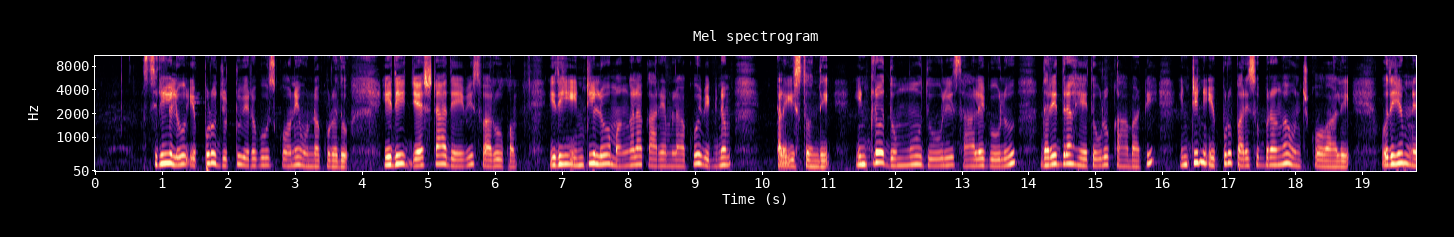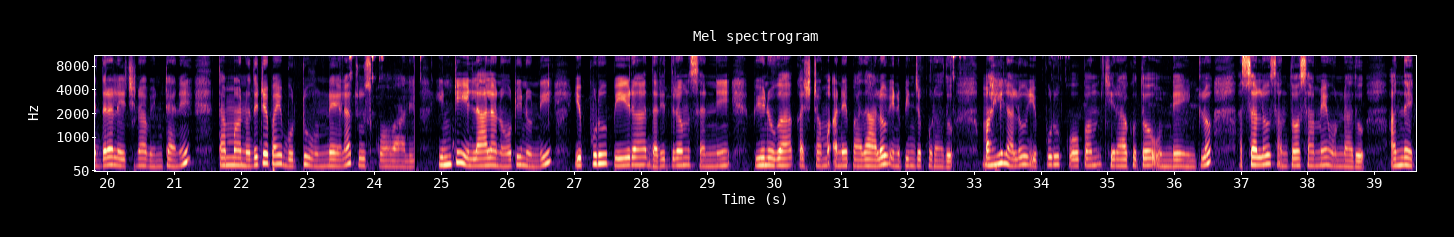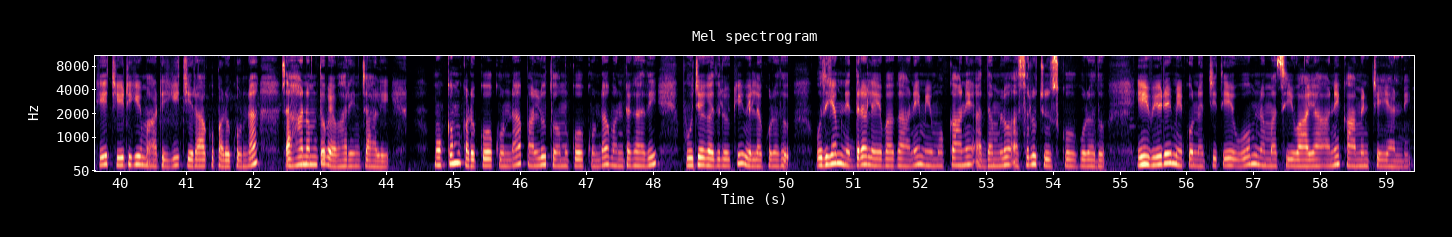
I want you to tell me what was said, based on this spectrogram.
స్త్రీలు ఎప్పుడు జుట్టు విరబూసుకొని ఉండకూడదు. ఇది జ్యేష్ఠాదేవి స్వరూపం. ఇది ఇంటిలో మంగళ కార్యములకు విఘ్నం కలిగిస్తుంది. ఇంట్లో దుమ్ము ధూళి సాలెగూలు దరిద్ర హేతువులు కాబట్టి ఇంటిని ఎప్పుడు పరిశుభ్రంగా ఉంచుకోవాలి. ఉదయం నిద్ర లేచిన వెంటనే తమ నుదుటిపై బొట్టు ఉండేలా చూసుకోవాలి. ఇంటి ఇల్లాల నోటి నుండి ఎప్పుడు పీడ దరిద్రం సన్ని పీనుగా కష్టం అనే పదాలు వినిపించకూడదు. మహిళలు ఎప్పుడు కోపం చిరాకుతో ఉండే ఇంట్లో అస్సలు సంతోషమే ఉండదు. అందుకే చీటికి మాటికి చిరాకు పడకుండా సహనంతో వ్యవహరించాలి. ముఖం కడుక్కోకుండా పళ్ళు తోముకోకుండా వంటగది పూజ గదిలోకి వెళ్ళకూడదు. ఉదయం నిద్ర లేవగానే మీ ముఖాన్ని అద్దంలో అస్సలు చూసుకోకూడదు. ఈ వీడియో మీకు నచ్చితే ఓం నమ శివాయ అని కామెంట్ చేయండి.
